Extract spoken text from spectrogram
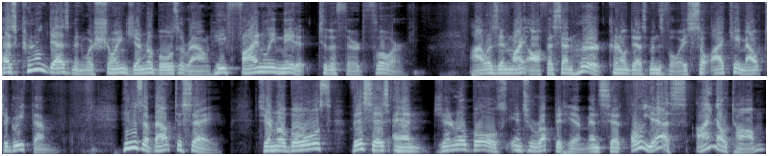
As Colonel Desmond was showing General Bowles around, he finally made it to the third floor. I was in my office and heard Colonel Desmond's voice, so I came out to greet them. He was about to say, General Bowles, this is, and General Bowles interrupted him and said, Oh, yes, I know Tom.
